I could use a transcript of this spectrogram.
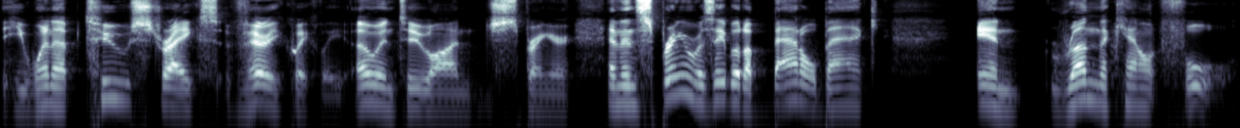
he went up two strikes very quickly, 0 and 2 on Springer, and then Springer was able to battle back and run the count full.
